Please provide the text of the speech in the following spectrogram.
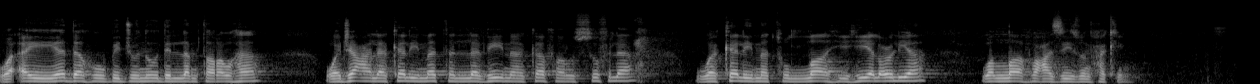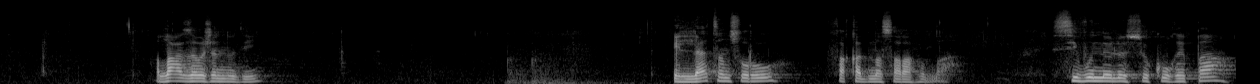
وأيده بجنود لم تروها وجعل كلمة الذين كفروا السفلى وكلمة الله هي العليا والله عزيز حكيم الله عز وجل nous dit إلا تنصروه فقد نصره الله Si vous ne le secourez pas,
